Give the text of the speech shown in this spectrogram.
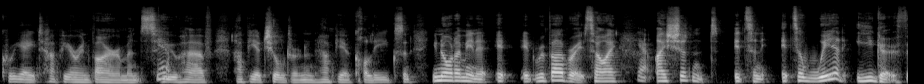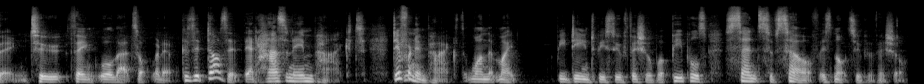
create happier environments, who have happier children and happier colleagues, and you know what I mean. It it, it reverberates. So I Yeah. I shouldn't. It's an it's a weird ego thing to think. Well, that's not whatever because it does it. It has an impact, different impact, one that might be deemed to be superficial, but people's sense of self is not superficial.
